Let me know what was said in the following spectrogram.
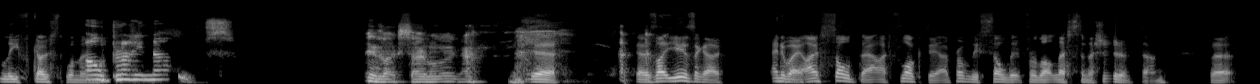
leaf ghost woman. Oh, bloody nose. Seems like so long ago. yeah. yeah, it was like years ago. Anyway, I sold that. I flogged it. I probably sold it for a lot less than I should have done. But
